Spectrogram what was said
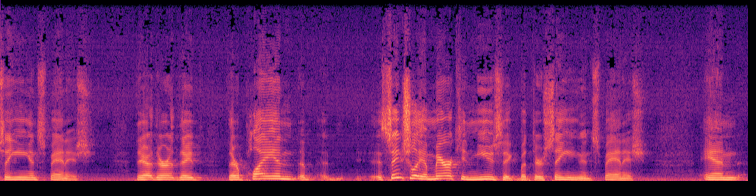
Singing in Spanish. They're, they're, they, they're playing essentially American music, but they're singing in Spanish. And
